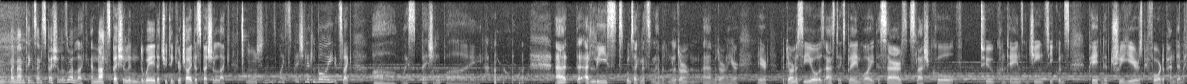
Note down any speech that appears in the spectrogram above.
mum. My mum thinks I'm special as well. Like, and not special in the way that you think your child is special. Like, oh, she's my special little boy. It's like, oh, my special boy. uh, at least one second. Let's have a Moderna, uh, Moderna here. Here, Moderna CEO is asked to explain why the SARS slash CoV. 2 contains a gene sequence patented three years before the pandemic.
